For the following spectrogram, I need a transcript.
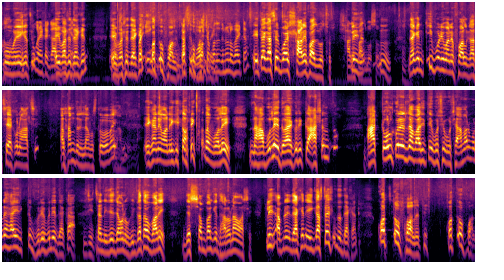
কম হয়ে গেছে এই পাশে দেখেন। এই পাশে দেখেন কত ফল বয়সটা। কতদিন হলো ভাইটার এটা গাছের বয়স সাড়ে পাঁচ বছর সাড়ে পাঁচ বছর। হুম। দেখেন কি পরিমাণে ফল গাছে এখনও আছে আলহামদুলিল্লাহ মুস্তফা ভাই এখানে অনেকে অনেক কথা বলে না বলে দয়া করে একটু আসেন তো। আর টোল করে না বাড়িতে বসে বসে। আমার মনে হয় একটু ঘুরে ফিরে দেখা। তা নিজের যেমন অভিজ্ঞতাও বাড়ে দেশ সম্পর্কে ধারণাও আসে। প্লিজ আপনি দেখেন এই গাছটাই শুধু দেখেন। কত ফল এতে কত ফল।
